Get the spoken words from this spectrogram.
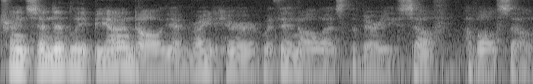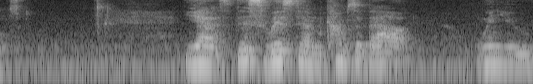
transcendently beyond all, yet right here within all as the very self of all selves. Yes, this wisdom comes about when you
